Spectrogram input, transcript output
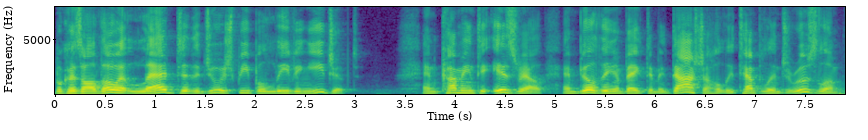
Because although it led to the Jewish people leaving Egypt, and coming to Israel and building a Beit HaMikdash, a holy temple in Jerusalem,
